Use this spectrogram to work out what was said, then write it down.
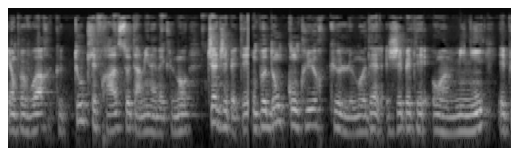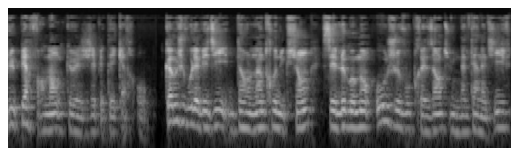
et on peut voir que toutes les phrases se terminent avec le mot ChatGPT. On peut donc conclure que le modèle GPT-O1 mini est plus performant que GPT-4o. Comme je vous l'avais dit dans l'introduction, c'est le moment où je vous présente une alternative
